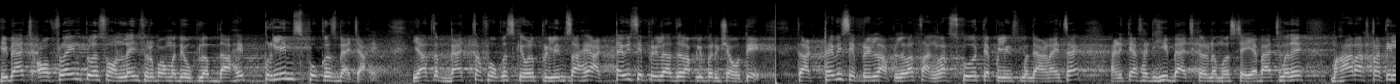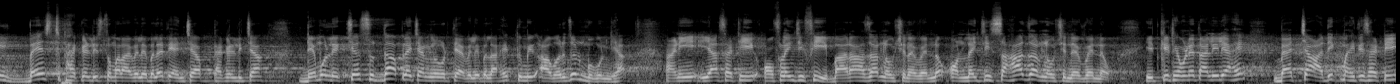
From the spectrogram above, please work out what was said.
ही बॅच ऑफलाईन प्लस ऑनलाईन स्वरूपामध्ये उपलब्ध आहे. प्रिलिम्स फोकस बॅच आहे. याचा बॅचचा फोकस केवळ प्रिलिम्स आहे. अठ्ठावीस एप्रिलला जर आपली परीक्षा होते तर अठ्ठावीस एप्रिलला आपल्याला चांगला स्कोअर त्या प्रिलिम्समध्ये आणायचा आहे. आणि त्यासाठी ही बॅच करणं मस्त आहे. या बॅचमध्ये महाराष्ट्रातील बेस्ट फॅकल्टीज तुम्हाला अवेलेबल आहेत. यांच्या फॅकल्टीच्या डेमो लेक्चरसुद्धा आपल्या चॅनलवरती अवेलेबल आहेत. तुम्ही आवर्जून बघून घ्या. आणि यासाठी ऑफलाईनची फी बारा हजार नऊशे नव्याण्णव ऑनलाईनची सहा हजार नऊशे नव्याण्णव इतकी ठेवण्यात आलेली आहे. बॅचच्या अधिक माहितीसाठी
